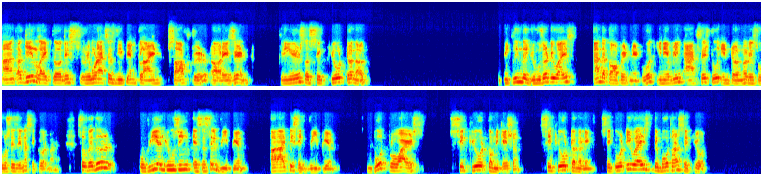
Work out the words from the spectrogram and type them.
And again, like uh, this remote access VPN client software or agent creates a secure tunnel between the user device and the corporate network, enabling access to internal resources in a secure manner. So whether we are using SSL VPN or IPsec VPN, both provides secure communication, secure tunneling. Security-wise, they both are secure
